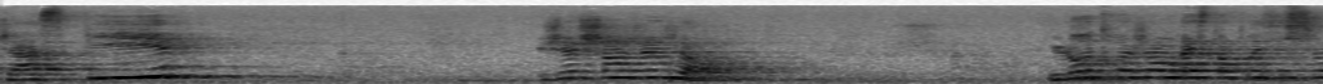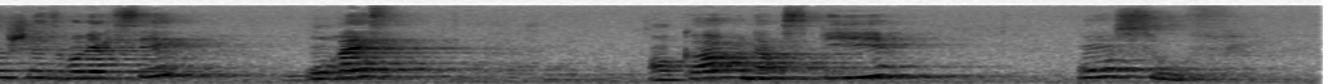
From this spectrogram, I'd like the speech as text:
j'inspire, je change de jambe. L'autre jambe reste en position chaise renversée. On reste. Encore, on inspire, on souffle.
